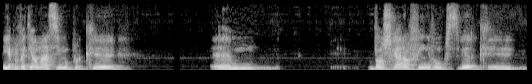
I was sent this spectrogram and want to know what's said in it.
e aproveitei ao máximo porque um, vão chegar ao fim e vão perceber que,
